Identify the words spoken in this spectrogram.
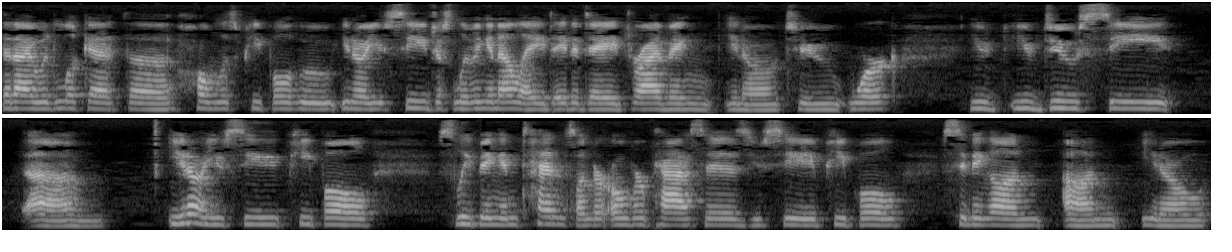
that I would look at the homeless people who you know you see just living in LA day to day, driving you know to work you you do see um, you know you see people sleeping in tents under overpasses. You see people sitting on on you know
